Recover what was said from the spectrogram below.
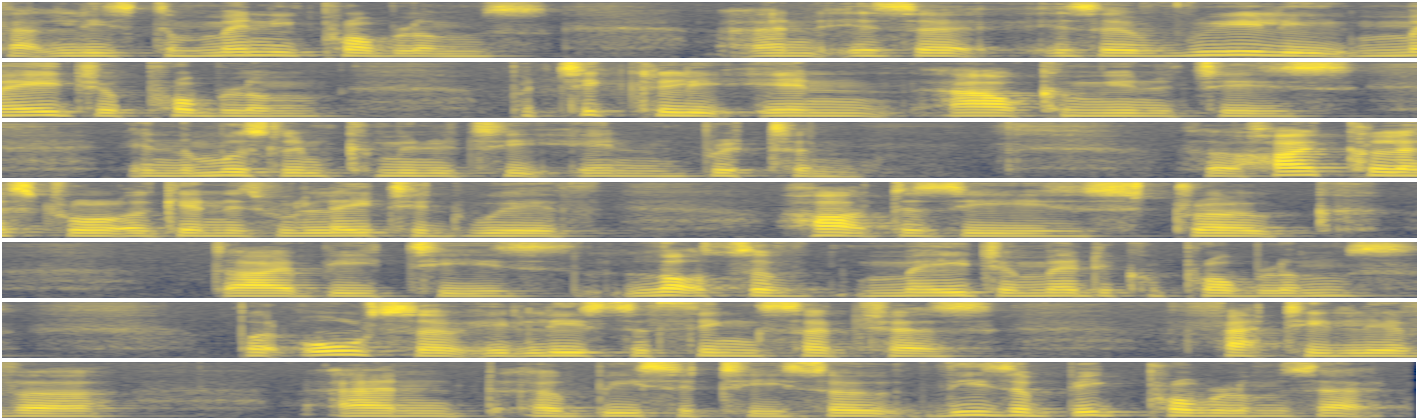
that leads to many problems and is a, is a really major problem, particularly in our communities, in the Muslim community in Britain. So, high cholesterol again is related with heart disease, stroke, diabetes, lots of major medical problems, but also it leads to things such as fatty liver and obesity. So, these are big problems that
